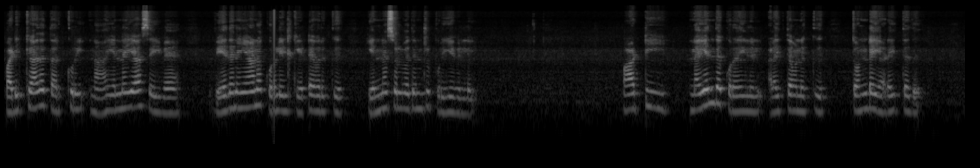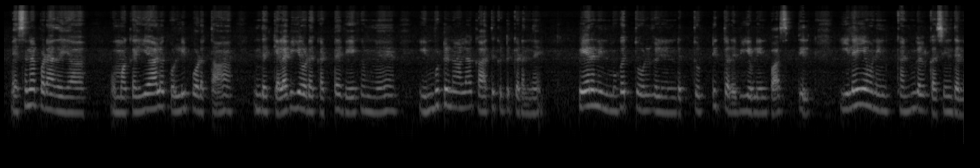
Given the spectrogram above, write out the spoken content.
படிக்காத தற்குறி நான் என்னையா செய்வேன்? வேதனையான குரலில் கேட்டவருக்கு என்ன சொல்வதென்று புரியவில்லை. பாட்டி நயந்த குரலில் அழைத்தவனுக்கு தொண்டை அடைத்தது. வெசனப்படாதையா உம்மை கையால் கொல்லி போடத்தான் இந்த கிளவியோட கட்ட வேகும்னு இம்புட்டு நாளாக காத்துக்கிட்டு கிடந்தேன். பேரனின் முகத்தோள்களின் தொட்டி தடவியவளின் பாசத்தில் இளையவனின் கண்கள் கசிந்தன.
